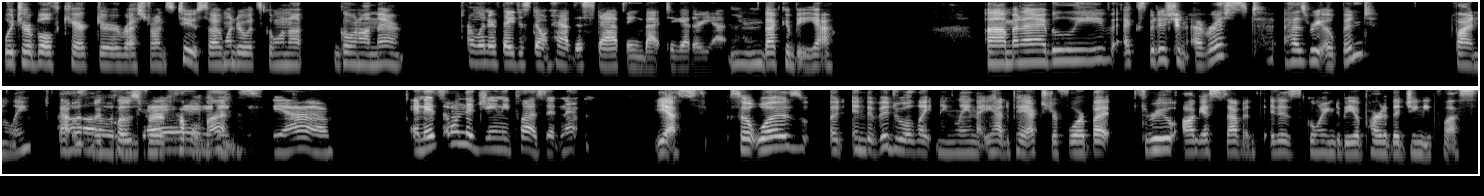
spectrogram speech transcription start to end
which are both character restaurants too. So I wonder what's going on going on there. I wonder if they just don't have the staffing back together yet. Mm, that could be, yeah. Um, and I believe Expedition Everest has reopened finally. That was Oh, closed for a couple months. Yeah. And it's on the Genie Plus, isn't it? Yes. So it was an individual lightning lane that you had to pay extra for, but through August 7th, it is going to be a part of the Genie Plus.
